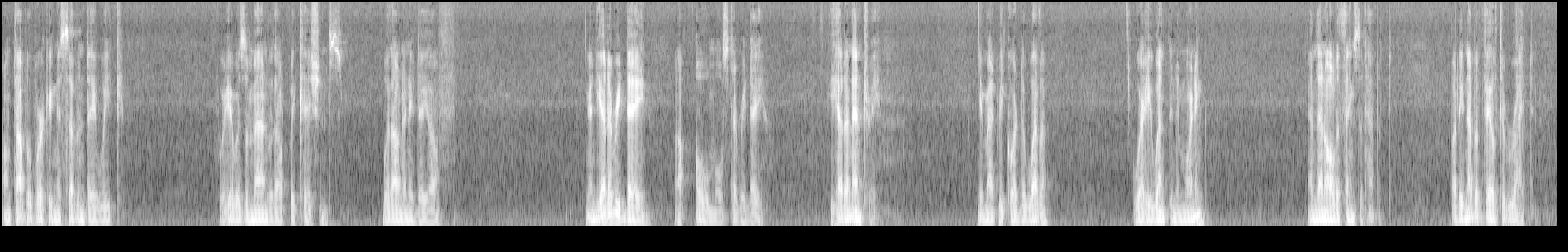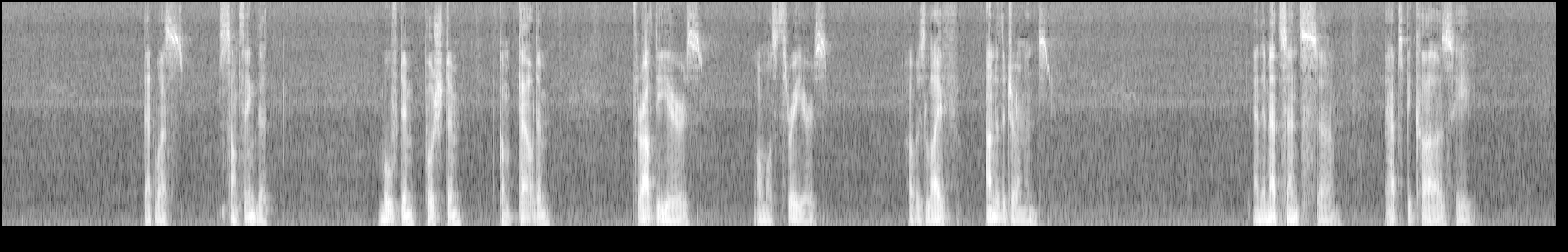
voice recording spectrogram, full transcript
on top of working a seven day week, for he was a man without vacations without any day off. And yet, every day, uh, almost every day, he had an entry. You might record the weather, where he went in the morning, and then all the things that happened. But he never failed to write. That was something that moved him, pushed him, compelled him throughout the years almost three years of his life under the Germans. And in that sense, uh, perhaps because he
